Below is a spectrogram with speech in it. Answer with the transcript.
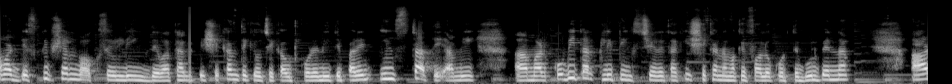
আমার ডেসক্রিপশন বক্সেও লিঙ্ক দেওয়া থাকবে। সেখান থেকেও চেক আউট করে নিতে পারেন। ইনস্টাতে আমি আমার কবিতার ক্লিপিংস ছেড়ে থাকি। সেখানে আমাকে ফলো করতে ভুলবেন না। আর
